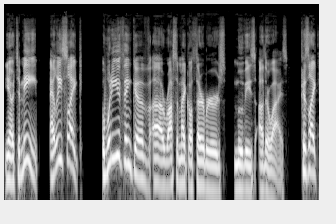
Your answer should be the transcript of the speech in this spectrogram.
you know, to me, at least like, what do you think of uh, Rawson Marshall Thurber's movies otherwise? Because like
